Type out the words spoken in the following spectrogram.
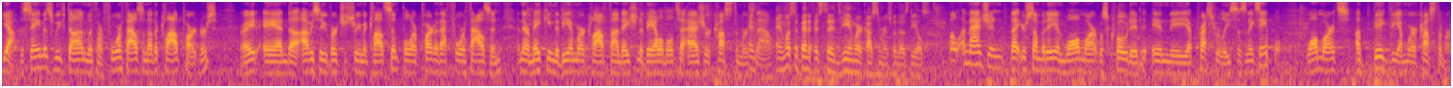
Yeah, the same as we've done with our 4,000 other cloud partners, right? And uh, obviously VirtuStream and CloudSimple are part of that 4,000, and they're making the VMware Cloud Foundation available to Azure customers And, now. and what's the benefits to VMware customers for those deals? Well, imagine that you're somebody and Walmart was quoted in the uh, press release as an example. Walmart's a big VMware customer.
